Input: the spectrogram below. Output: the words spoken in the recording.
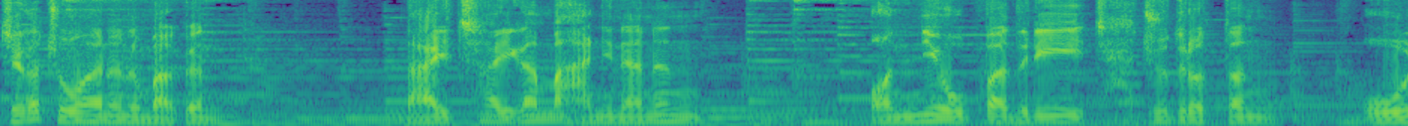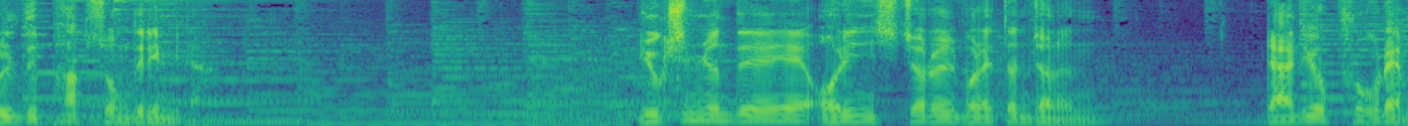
제가 좋아하는 음악은 나이 차이가 많이 나는 언니 오빠들이 자주 들었던 old 팝송들입니다. 60년대의 어린 시절을 보냈던 저는 라디오 프로그램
